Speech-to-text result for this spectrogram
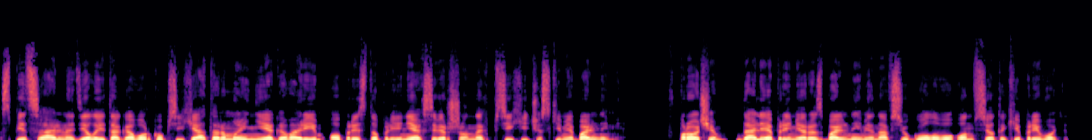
специально делает оговорку психиатр, мы не говорим о преступлениях, совершенных психическими больными. Впрочем, далее примеры с больными на всю голову он все-таки приводит.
